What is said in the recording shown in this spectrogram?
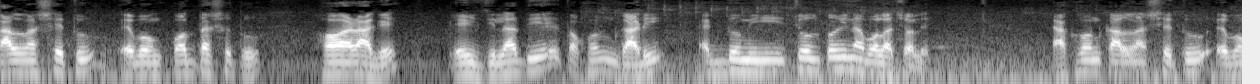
কালনা সেতু এবং পদ্মা সেতু হওয়ার আগে এই জেলা দিয়ে তখন গাড়ি একদমই চলতোই না বলা চলে। এখন কালনা সেতু এবং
